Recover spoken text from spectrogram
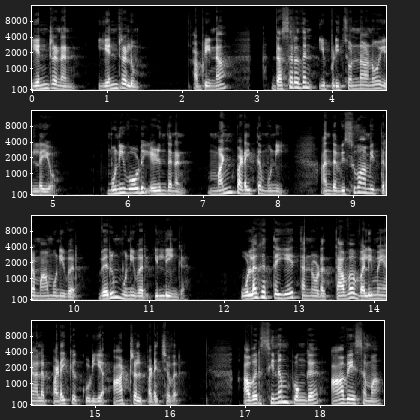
என்றனன் என்றலும். அப்படின்னா தசரதன் இப்படி சொன்னானோ இல்லையோ? முனிவோடு எழுந்தனன். மண் படைத்த முனி. அந்த விசுவாமித்திர மாமுனிவர் வெறும் முனிவர் இல்லீங்க. உலகத்தையே தன்னோட தவ வலிமையால் படைக்கக்கூடிய ஆற்றல் படைச்சவர். அவர் சினம் பொங்க ஆவேசமா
